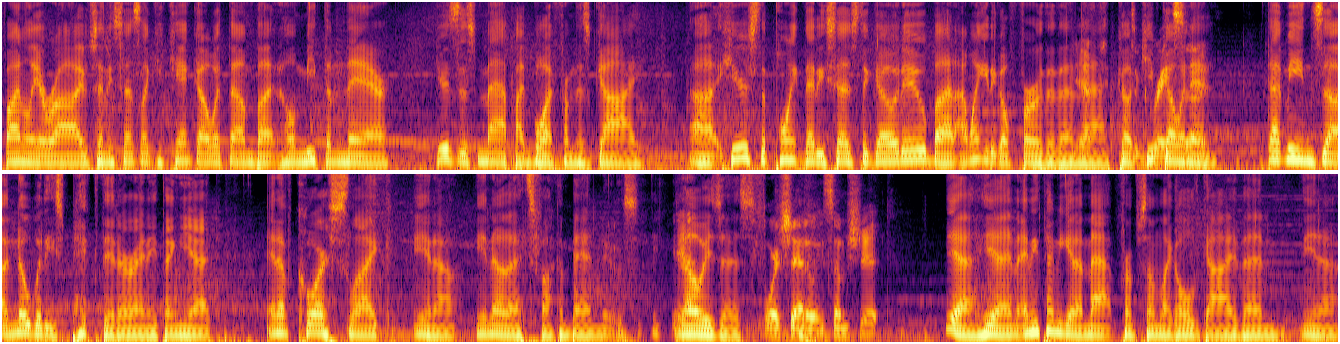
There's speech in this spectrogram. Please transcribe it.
finally arrives, and he says like he can't go with them, but he'll meet them there. Here's this map I bought from this guy. Uh, here's the point that he says to go to, but I want you to go further than Yeah, that. Go, keep going sign. in. That means uh, nobody's picked it or anything yet. And of course, like you know, you know that's fucking bad news. It Yeah. always is. Foreshadowing some shit. Yeah, yeah. And anytime you get a map from some like old guy, then you know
